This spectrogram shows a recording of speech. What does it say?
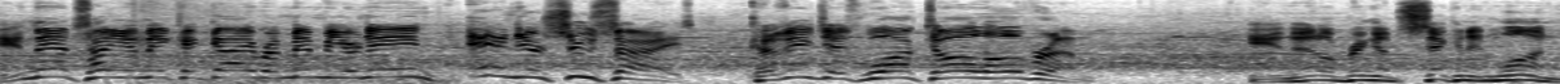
And that's how you make a guy remember your name and your shoe size. Because he just walked all over him. And that'll bring up second and one.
